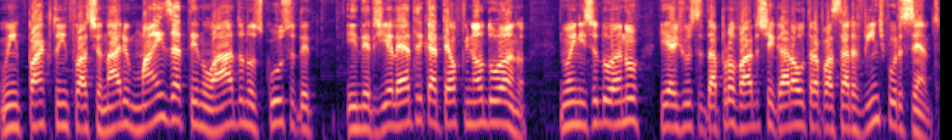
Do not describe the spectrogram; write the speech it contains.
o um impacto inflacionário mais atenuado nos custos de energia elétrica até o final do ano. No início do ano, reajustes aprovados chegaram a ultrapassar 20%.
